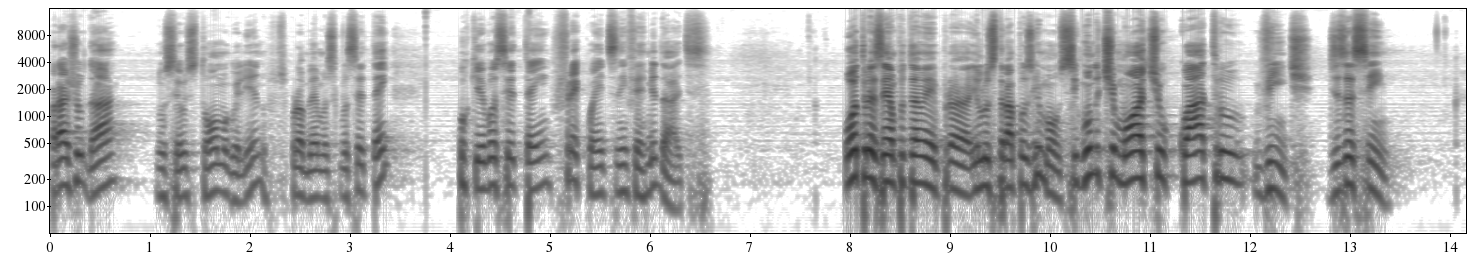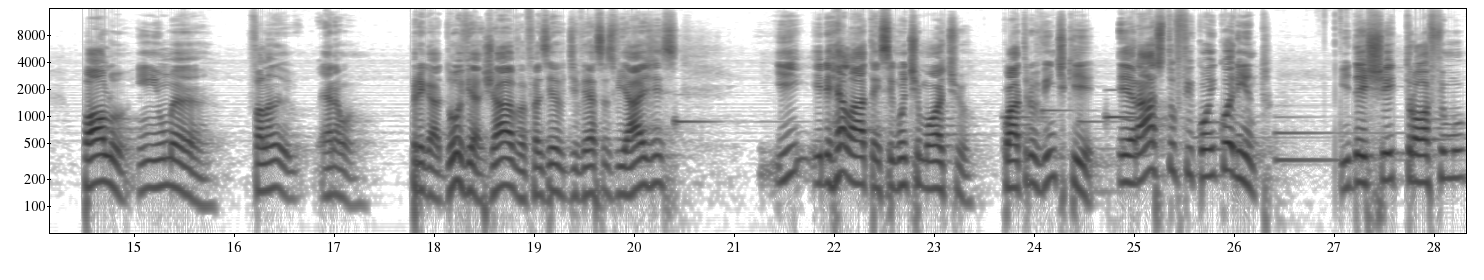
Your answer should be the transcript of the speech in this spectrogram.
para ajudar no seu estômago ali, nos problemas que você tem, porque você tem frequentes enfermidades. Outro exemplo também para ilustrar para os irmãos. 2 Timóteo 4, 20. Diz assim: Paulo, em uma. falando, era pregador, viajava, fazia diversas viagens, e ele relata em 2 Timóteo 4,20 que Erasto ficou em Corinto e deixei Trófimo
